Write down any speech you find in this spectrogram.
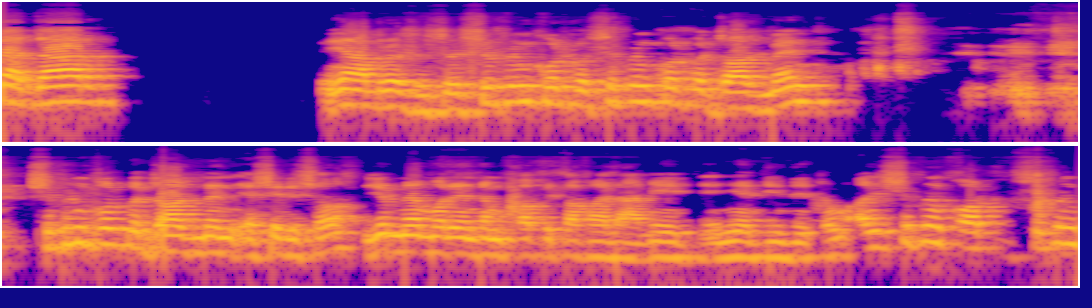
हजार यहाँ हाम्रो सुप्रिम कोर्टको सुप्रिम कोर्टको जजमेन्ट सुप्रिम कोर्टको जजमेन्ट यसरी छ। यो मेमोरेन्डम कपी तपाईँलाई हामी यहाँ दिँदैछौँ। अनि सुप्रिम कोर्ट सुप्रिम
